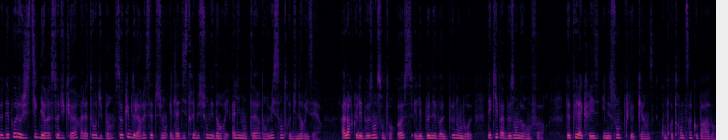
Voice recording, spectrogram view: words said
Le dépôt logistique des Restos du Cœur à la Tour du Pin s'occupe de la réception et de la distribution des denrées alimentaires dans huit centres du Nord-Isère. Alors que les besoins sont en hausse et les bénévoles peu nombreux, l'équipe a besoin de renforts. Depuis la crise, ils ne sont plus que 15, contre 35 auparavant.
